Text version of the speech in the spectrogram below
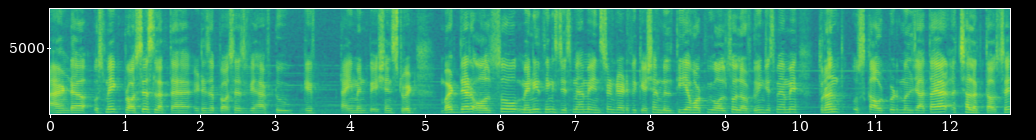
एंड uh, उसमें एक प्रोसेस लगता है। It is a process we have to give time and patience to it but there also many things जिसमें हमें इंस्टेंट ग्रेटिफिकेशन मिलती है what we also love doing जिसमें हमें तुरंत उसका आउटपुट मिल जाता है या अच्छा लगता है उससे।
